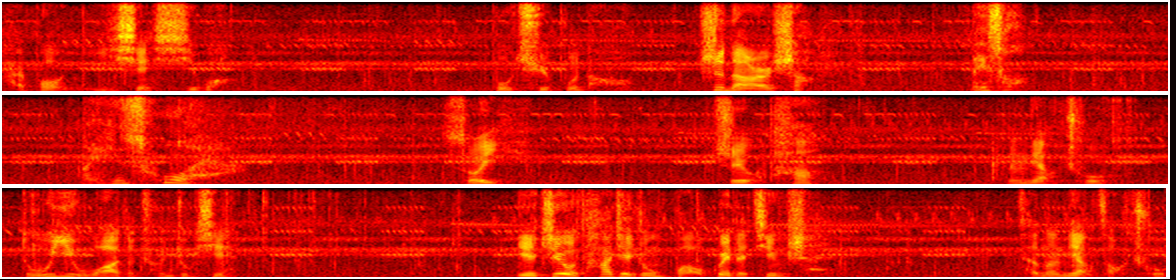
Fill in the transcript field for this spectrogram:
还抱有一线希望，不屈不挠，知难而上。没错，没错呀。所以，只有他能酿出独一无二的纯中仙，也只有他这种宝贵的精神，才能酿造出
